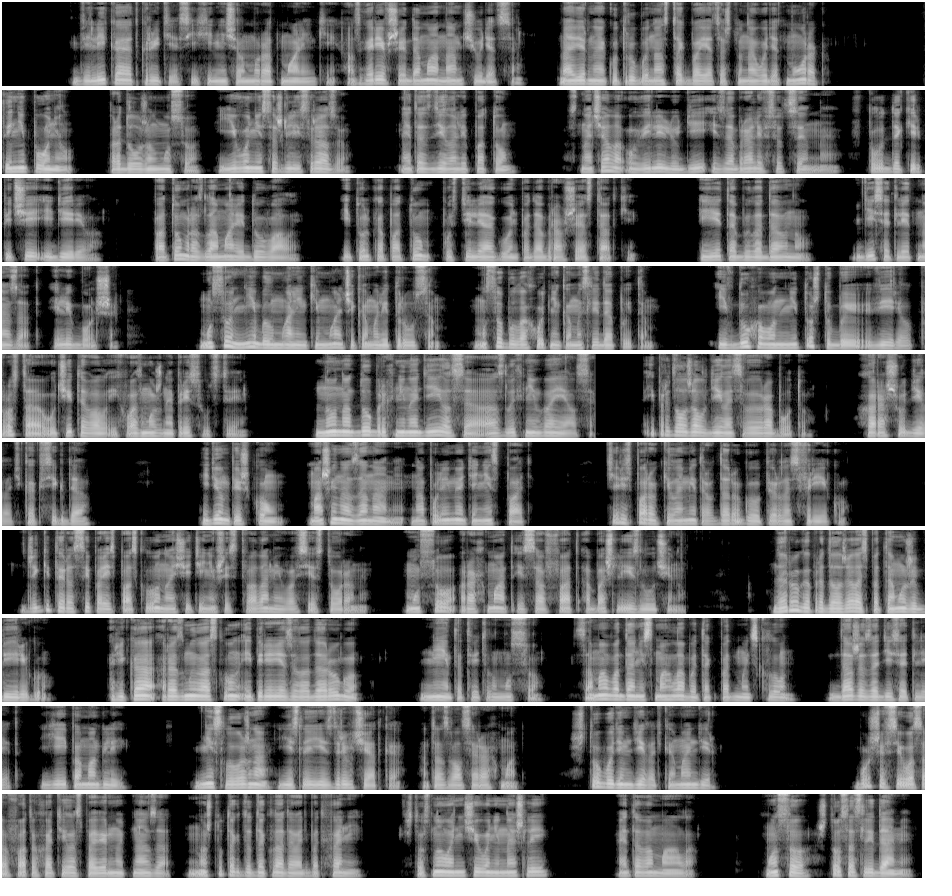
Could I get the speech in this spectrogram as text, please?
«Великое открытие», – съехидничал Мурат маленький, – «а сгоревшие дома нам чудятся. Наверное, к утру бы нас так боятся, что наводят морок». «Ты не понял», – продолжил Мусо. «Его не сожгли сразу. Это сделали потом. Сначала увели людей и забрали все ценное, вплоть до кирпичей и дерева. Потом разломали дувалы. И только потом пустили огонь, подобравший остатки. И это было давно. Десять лет назад или больше. Мусо не был маленьким мальчиком или трусом. Мусо был охотником и следопытом. И в духов он не то чтобы верил, просто учитывал их возможное присутствие. Но на добрых не надеялся, а злых не боялся. И продолжал делать свою работу. Хорошо делать, как всегда. Идем пешком. Машина за нами. На пулемете не спать. Через пару километров дорога уперлась в реку. Джигиты рассыпались по склону, ощетинившись стволами во все стороны. Мусо, Рахмат и Сафат обошли излучину. Дорога продолжалась по тому же берегу. Река размыла склон и перерезала дорогу? Нет, ответил Мусо. Сама вода не смогла бы так подмыть склон. Даже за 10 лет. Ей помогли. «Несложно, если есть взрывчатка», – отозвался Рахмат. «Что будем делать, командир?» Больше всего Сафату хотелось повернуть назад, но что тогда докладывать Батхани? Что снова ничего не нашли? Этого мало. Мусо, что со следами?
